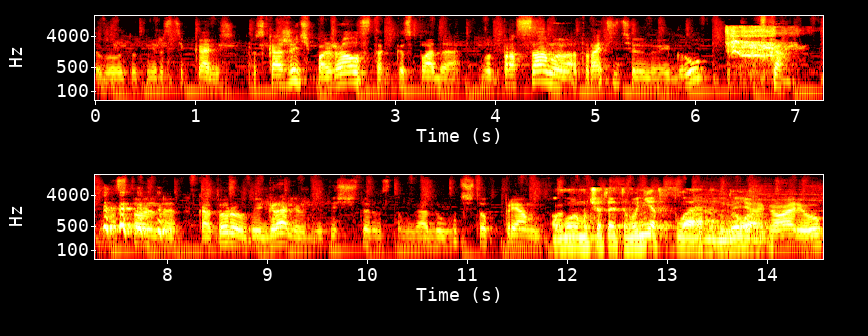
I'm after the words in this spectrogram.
чтобы вы тут не растекались. Расскажите, пожалуйста, господа, вот про самую отвратительную игру, настольную, в которую вы играли в 2014 году. Вот что прям... По-моему, что-то этого нет в плане. Ну, я говорю,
